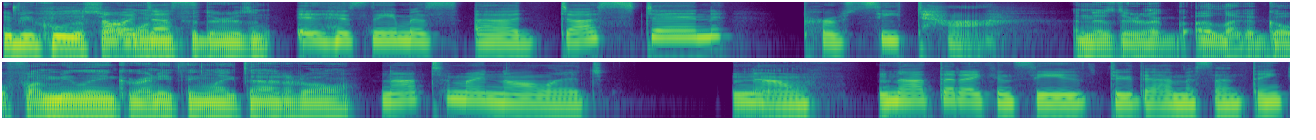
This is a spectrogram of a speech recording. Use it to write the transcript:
it'd be cool to start Oh, one does- if there isn't. It- his name is uh, Dustin Procita. And is there like a, like a GoFundMe link or anything like that at all? Not to my knowledge. No, not that I can see through the MSN thing,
